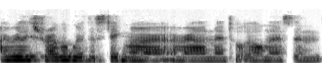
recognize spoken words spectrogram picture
I really struggled with the stigma around mental illness, and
